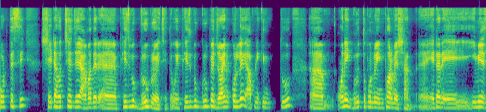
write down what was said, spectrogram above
করতেছি সেটা হচ্ছে যে আমাদের ফেসবুক গ্রুপ রয়েছে। তো ওই ফেসবুক গ্রুপে জয়েন করলে আপনি কিন্তু অনেক গুরুত্বপূর্ণ ইনফরমেশন এটার এই ইমেজ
